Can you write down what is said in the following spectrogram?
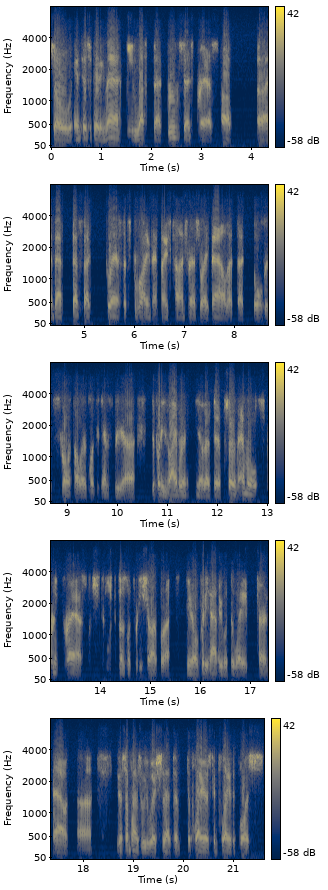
So, anticipating that, we left that broom sedge grass up. Uh, that that's that grass that's providing that nice contrast right now. That that golden straw colored look against the uh, the pretty vibrant, you know, the, the sort of emerald spring grass, which does look pretty sharp. But you know, pretty happy with the way it turned out. Uh, you know, sometimes we wish that the, the players could play the course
